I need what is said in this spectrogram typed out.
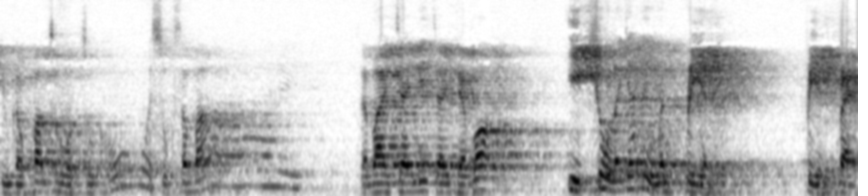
อยู่กับความสงบสุขโอ้สุขสบายสบายใจนี่ใจแต่ว่าอีกช่วงระยะหนึ่งมันเปลี่ยน เปลี่ยนแปลง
